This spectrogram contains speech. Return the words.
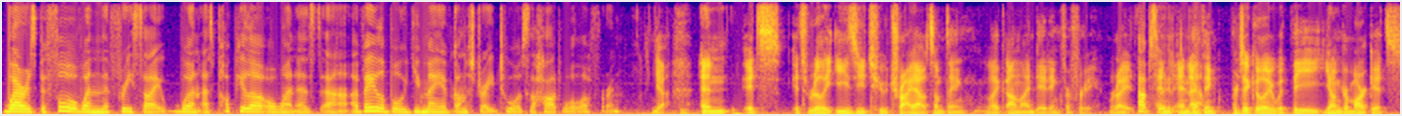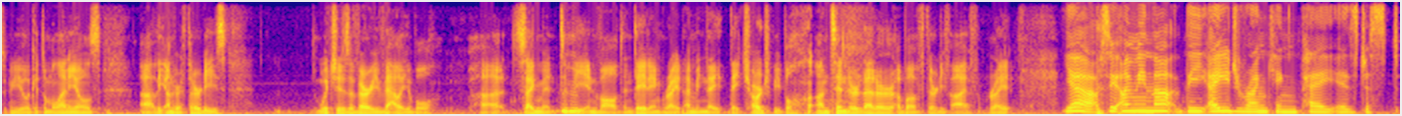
Whereas before, when the free site weren't as popular or weren't as uh, available, you may have gone straight towards the hard wall offering. Yeah, and it's it's really easy to try out something like online dating for free, right? Absolutely, And, and I think particularly with the younger markets, you look at the millennials, uh, the under 30s, which is a very valuable uh, segment to Mm-hmm. be involved in dating, right? I mean, they, they charge people on Tinder that are above 35, right? Yeah, absolutely. I mean that the age ranking pay is just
